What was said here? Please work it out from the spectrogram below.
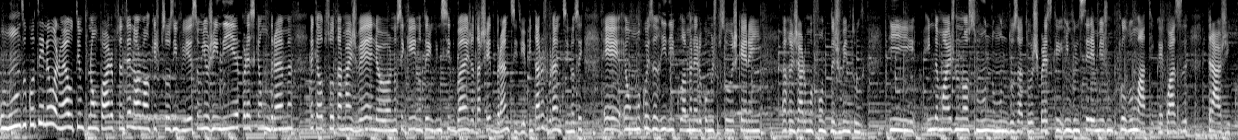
o, o mundo continua, não é? O tempo não para, portanto é normal que as pessoas envelheçam e hoje em dia parece que é um drama aquela pessoa estar mais velha ou não sei o quê, não ter envelhecido bem, já estar cheia de brancos e devia pintar os brancos e não sei. É, é uma coisa ridícula a maneira como as pessoas querem arranjar uma fonte da juventude. E ainda mais no nosso mundo, no mundo dos atores, parece que envelhecer é mesmo problemático, é quase trágico.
